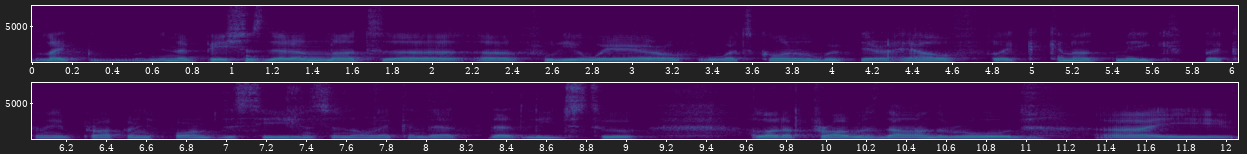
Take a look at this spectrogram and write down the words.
like I mean, patients that are not uh, uh, fully aware of what's going on with their health, like cannot make like I mean proper informed decisions, you know, like and that that leads to a lot of problems down the road. I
